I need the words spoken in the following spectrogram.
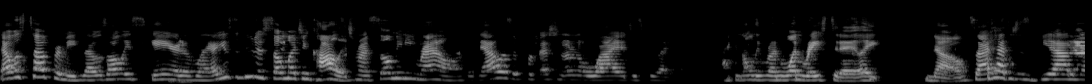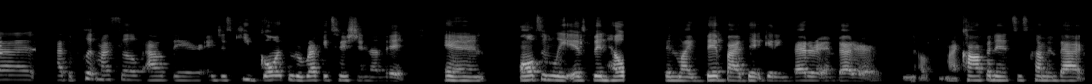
that was tough for me because I was always scared of like, I used to do this so much in college, run so many rounds. But now as a professional, I don't know why I just be like, I can only run one race today. Like, no. So I had to just get out of that, I had to put myself out there and just keep going through the repetition of it. And ultimately it's been helping been like bit by bit getting better and better. You know my confidence is coming back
